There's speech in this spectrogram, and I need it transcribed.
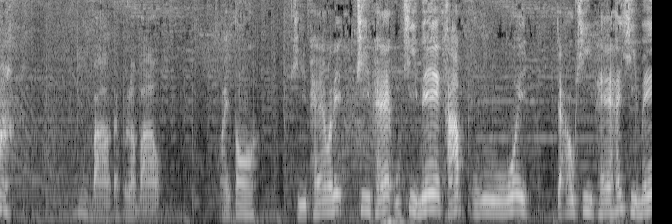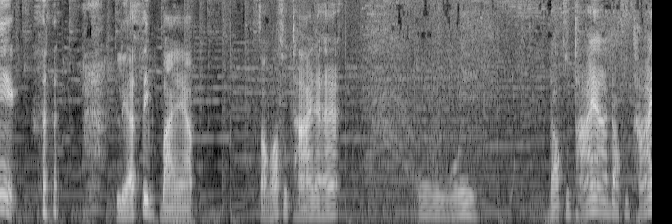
มาบาวแต่คนละบาวไปต่อ ขี่แพ้มาดิขี่แพ้อู้ขี่เมฆครับโอ้ยจะเอาขี่แพ้ให้ขี่เมฆเหลือสิบใบครับสองรอบสุดท้ายนะฮะโอ้ยดอกสุดท้ายอะดอกสุดท้าย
